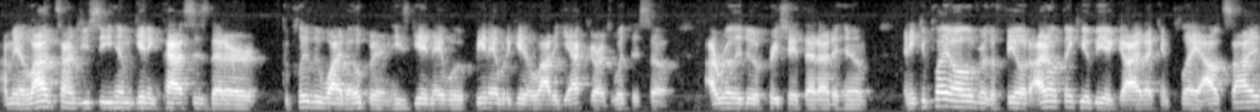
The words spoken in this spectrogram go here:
I mean, a lot of times you see him getting passes that are completely wide open. He's getting able, being able to get a lot of YAC yards with it. So I really do appreciate that out of him and he can play all over the field. I don't think he'll be a guy that can play outside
